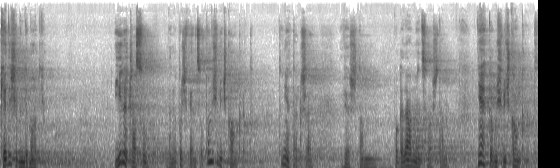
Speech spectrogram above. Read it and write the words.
Kiedy się będę modlił? Ile czasu będę poświęcał? To musi być konkret. To nie tak, że wiesz, tam pogadamy coś tam. Nie, to musi być konkret.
